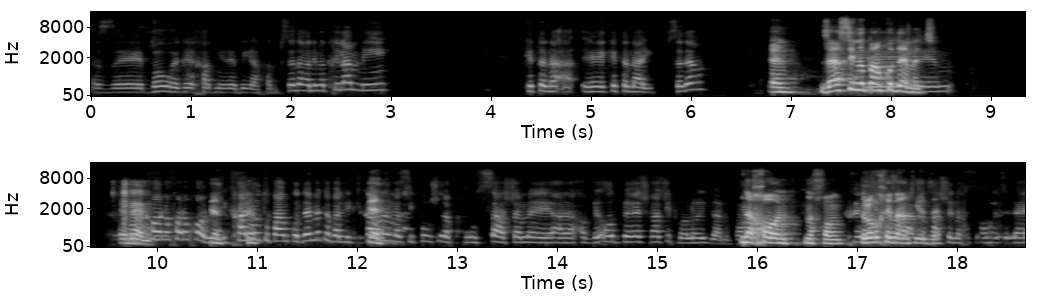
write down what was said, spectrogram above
אז אה, בואו רגע אחד נראה ביחד. בסדר? אני מתחילה מקטנאי, בסדר? כן, זה עשינו פעם קודמת. אמ, כן. נכון, נכון, נכון. כן, התחלנו כן. אותו פעם קודמת, אבל נתקענו כן. עם הסיפור של הפרוסה, שם, אה, ועוד פירש רש"י כבר לא הגענו. נכון, נכון, לכן לא הבנתי רוצה את זה.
